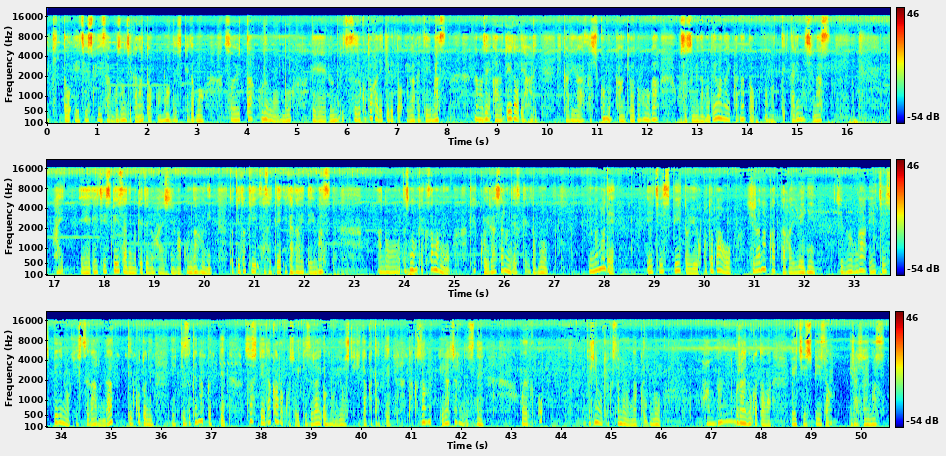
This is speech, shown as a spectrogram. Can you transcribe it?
えきっと HSP さんご存知かなと思うんですけどもそういったホルモンも、えー、分泌することができると言われています。なのである程度やはり光が差し込む環境の方がおすすめなのではないかなと思っていたりもします。はい、えー、HSP さんに向けての配信はこんな風に時々させていただいています。あの私のお客様も結構いらっしゃるんですけれども今まで HSP という言葉を知らなかったがゆえに自分が HSP の気質があるんだっていうことに気づけなくってそしてだからこそ生きづらい思いをしてきた方ってたくさんいらっしゃるんですね。私のお客様の中にも半分ぐらいの方は HSP さんいらっしゃいます。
